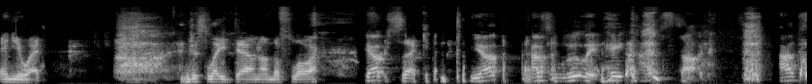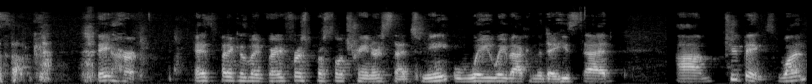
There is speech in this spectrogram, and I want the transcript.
And you went and just laid down on the floor yep. for a second. yep, absolutely. Hey, abs suck. Abs suck. They hurt. And it's funny because my very first personal trainer said to me, way, way back in the day, he said, um, two things. One,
